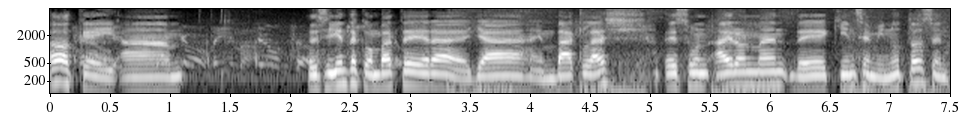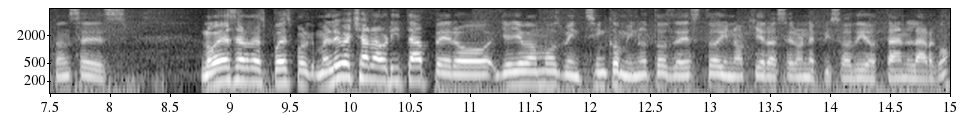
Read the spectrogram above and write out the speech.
Ok, am, el siguiente combate era ya en Backlash. Es un Iron Man de 15 minutos, entonces lo voy a hacer después porque me lo iba a echar ahorita, pero ya llevamos 25 minutos de esto y no quiero hacer un episodio tan largo.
